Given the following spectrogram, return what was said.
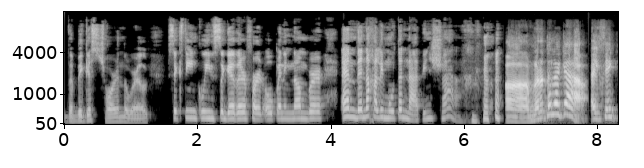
the biggest chore in the world 16 queens together for an opening number and then nakalimutan natin siya. um, ganun talaga. I think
